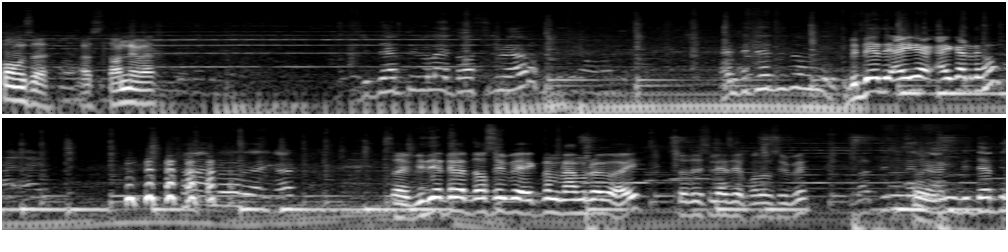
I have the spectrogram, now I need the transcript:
पाउँछ। हस् धन्यवाद। विद्यार्थीको लागि दस रुपियाँ हो। हामी विद्यार्थी आई आई कार्ड देखाउँ। सही विद्यार्थीलाई दस रुपियाँ एकदम राम्रो हो है। स्वदेशीलाई चाहिँ पचास रुपियाँ। विद्यार्थी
